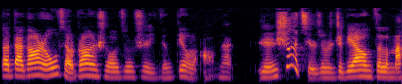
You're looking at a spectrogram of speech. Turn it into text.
到大纲、人物、小传的时候，就是已经定了啊，那人设其实就是这个样子了嘛。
